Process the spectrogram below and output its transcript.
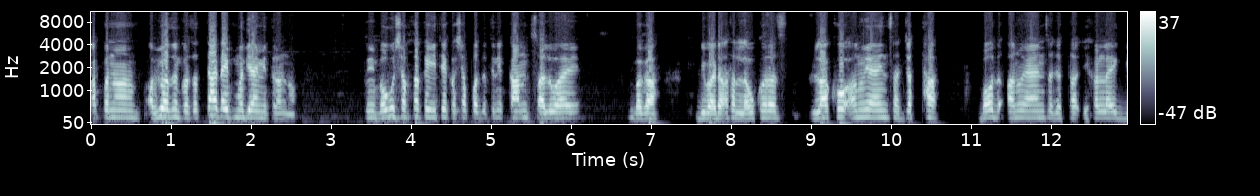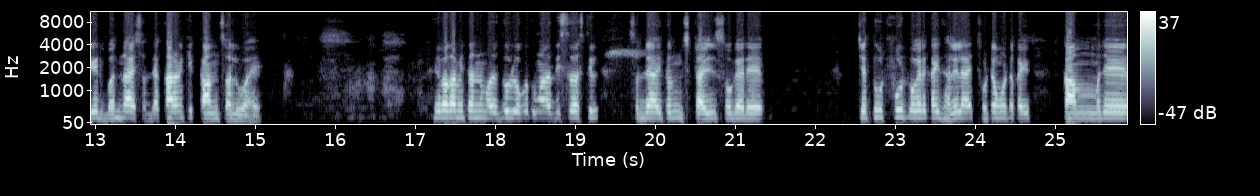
आपण अभिवादन करतो त्या टाइपमध्ये आहे मित्रांनो. तुम्ही बघू शकता की इथे कशा पद्धतीने काम चालू आहे. बघा डिवायडर आता लवकरच लाखो अनुयायांचा जथ्था बौद्ध अनुयायांचा जथ्था इकडला एक गेट बंद आहे सध्या कारण की काम चालू आहे. हे बघा मित्रांनो मजदूर लोक तुम्हाला दिसत असतील. सध्या इथून स्टाईल्स वगैरे जे तूटफूट वगैरे काही झालेलं आहे छोटं मोठं काही काम म्हणजे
